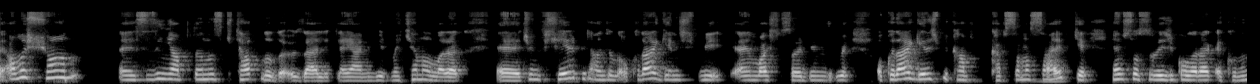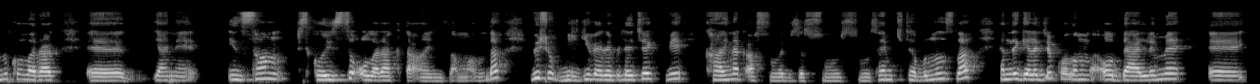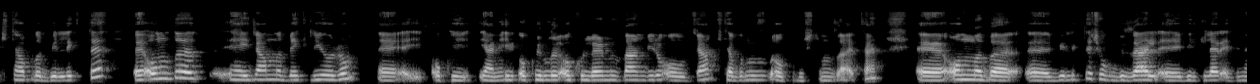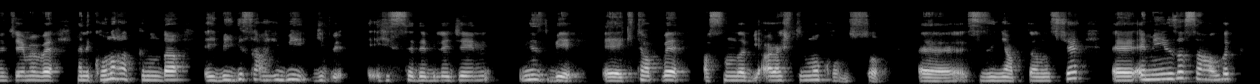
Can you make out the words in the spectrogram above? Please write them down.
ama şu an e, sizin yaptığınız kitapla da özellikle yani bir mekan olarak e, çünkü şehir plancılığı o kadar geniş bir en başta söylediğiniz gibi o kadar geniş bir kap, kapsama sahip ki hem sosyolojik olarak ekonomik olarak e, yani insan psikolojisi olarak da aynı zamanda birçok bilgi verebilecek bir kaynak aslında bize sunmuşsunuz. Hem kitabınızla hem de gelecek olan o derleme e, kitapla birlikte. E, onu da heyecanla bekliyorum. E, oku, yani ilk okur, okurlarınızdan biri olacağım. Kitabınızı da okumuştum zaten. E, onunla da e, birlikte çok güzel e, bilgiler edineceğimi ve hani konu hakkında e, bilgi sahibi gibi hissedebileceğiniz bir e, kitap ve aslında bir araştırma konusu e, sizin yaptığınız şey. E, emeğinize sağlık.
